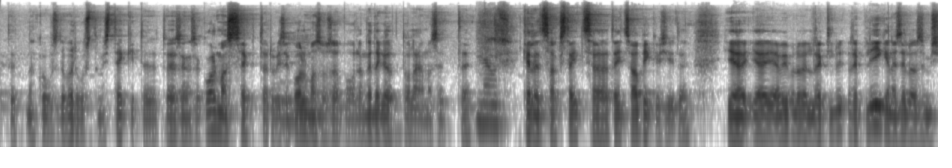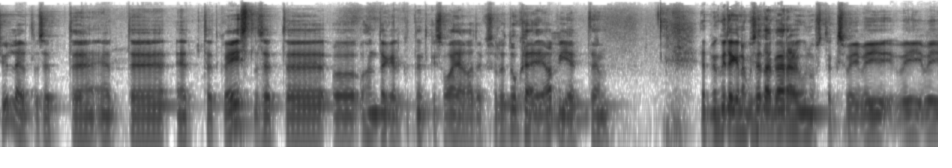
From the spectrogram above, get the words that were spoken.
et, et noh, kogu seda võrgustamist tekitada, et ühesõnaga see kolmas sektor või see mm. kolmas osapool on ka tegelikult olemas, et no. kellelt saaks täitsa, täitsa abi küsida. ja, ja, ja võib-olla veel repliigina selle osas, mis Ülle ütles, et, et, et, et ka eestlased äh, on tegelikult need, kes vajavad, eks ole, tuge ja abi, et et me kuidagi nagu seda ka ära ei unustaks või, või, või, või,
